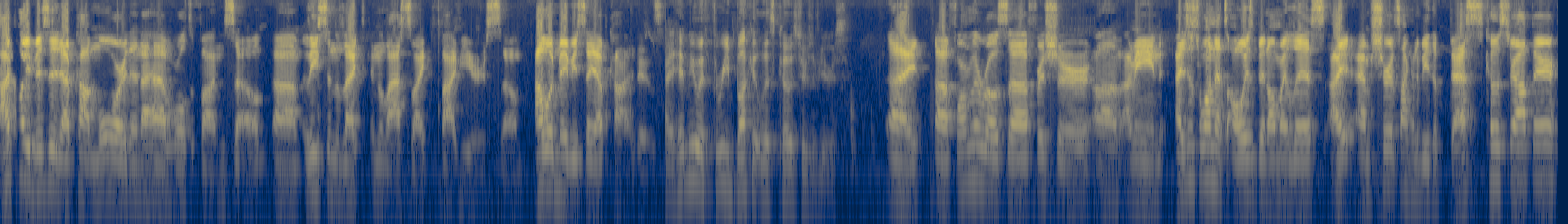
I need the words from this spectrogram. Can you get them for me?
I've, probably visited Epcot more than I have Worlds of Fun. So um, at least in the like in the last like five years. So I would maybe say Epcot it is. All right, hit me with three bucket list coasters of yours. All right, uh, Formula Rossa for sure. Um, I mean, I just one that's always been on my list. I, I'm sure it's not going to be the best coaster out there,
